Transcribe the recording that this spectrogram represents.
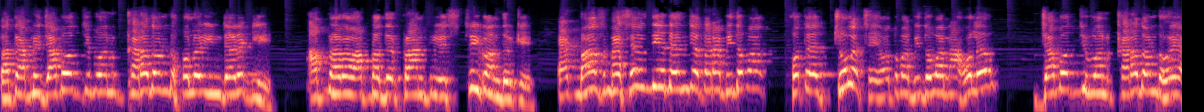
তাতে আপনি যাবজ্জীবন কারাদণ্ড হলো ইনডাইরেক্টলি আপনারাও আপনাদের প্রাণপ্রিয় স্ত্রীগণদেরকে অ্যাডভান্স মেসেজ দিয়ে দেন যে তারা বিধবা হতে চলেছে অথবা বিধবা না হলেও যাবজ্জীবন কারাদণ্ড হয়ে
